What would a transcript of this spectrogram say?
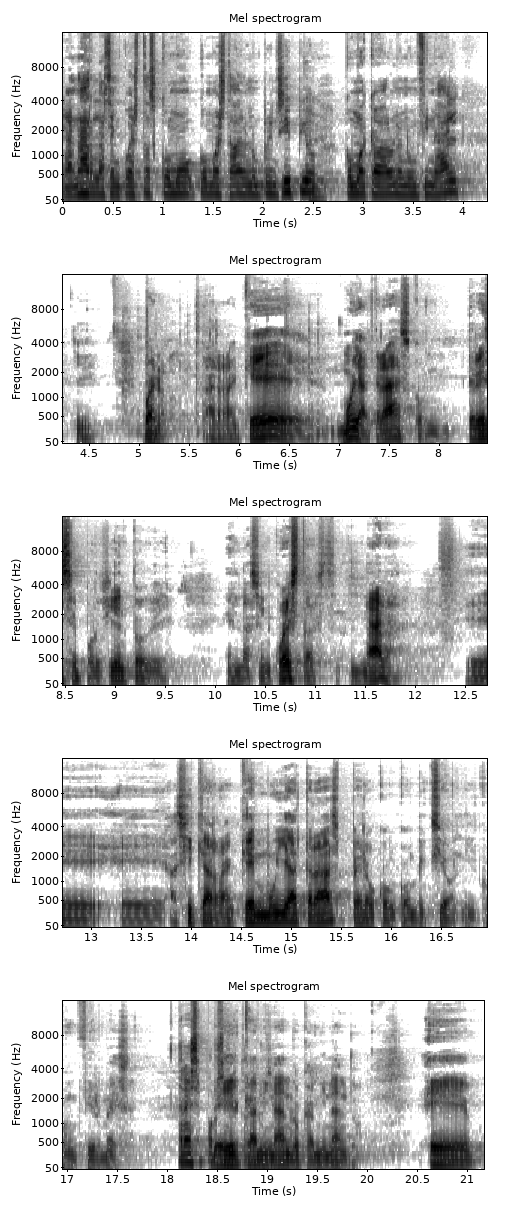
ganar las encuestas? ¿Cómo, ¿Cómo estaban en un principio? ¿Cómo acabaron en un final? Sí. Bueno, arranqué muy atrás, con 13% de, en las encuestas, nada. Eh, eh, así que arranqué muy atrás, pero con convicción y con firmeza. 13%. De ir caminando, caminando. Eh,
